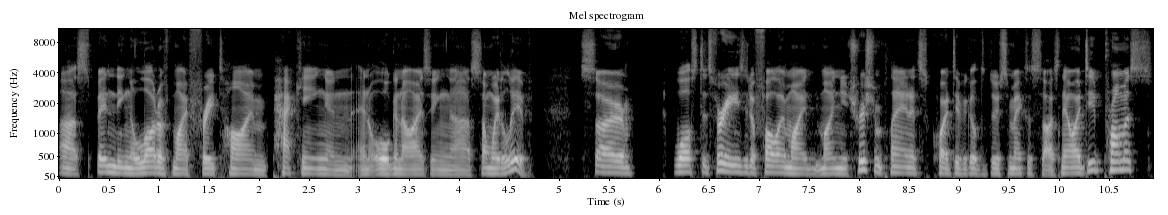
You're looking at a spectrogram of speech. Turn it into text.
uh, spending a lot of my free time packing and and organising uh, somewhere to live. So whilst it's very easy to follow my, my nutrition plan, it's quite difficult to do some exercise. Now, I did promise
